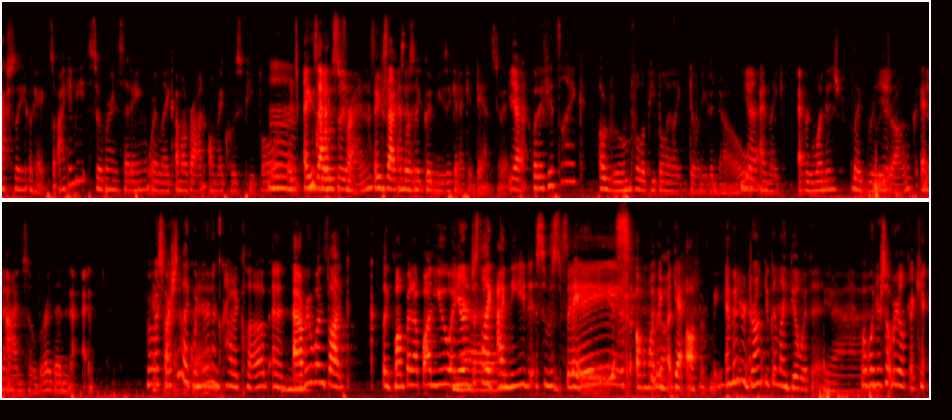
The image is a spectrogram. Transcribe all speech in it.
actually okay. So I can be sober in a setting where like I'm around all my close people, Mm, like exactly. close friends, exactly and there's like good music and I can dance to it. yeah But if it's like a room full of people I like don't even know, Yeah. and like everyone is like really Yeah. drunk and Yeah. I'm sober, then I, not especially like when you're in a crowded club and Mhm. everyone's like like bumping up on you and you're just like I need some, Some space. space. Oh my like god. get off of me. And when you're drunk, you can like deal with it. Yeah. But when you're sober, you're like, I can't,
